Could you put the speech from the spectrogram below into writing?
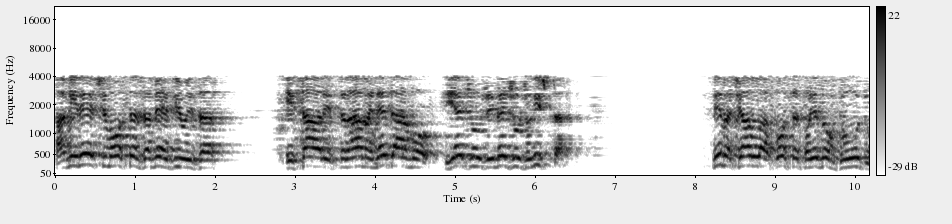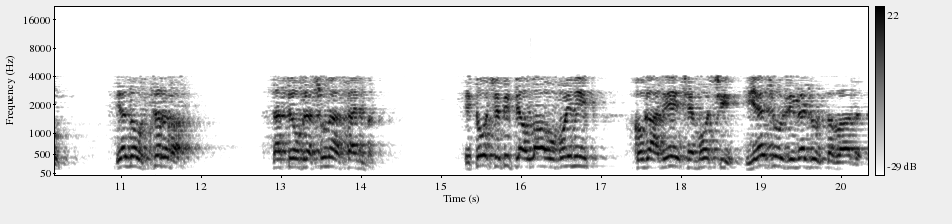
A mi nećemo ostati za mediju i za i sali salama i ne damo jeđuđu i međuđu ništa. Nima će Allah poslati po jednom dudu, jednog crva, da se obračuna sa njima. I to će biti Allahov vojnik koga neće moći jeđuđ i međuđu savladati.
